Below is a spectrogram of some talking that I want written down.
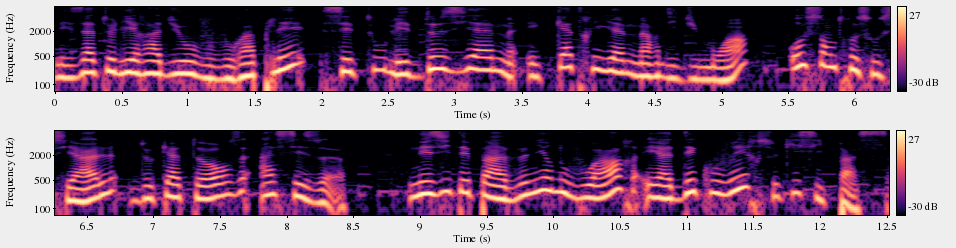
Les ateliers radio, vous vous rappelez, c'est tous les deuxième et quatrième mardis du mois au centre social de 14 à 16 heures. N'hésitez pas à venir nous voir et à découvrir ce qui s'y passe.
